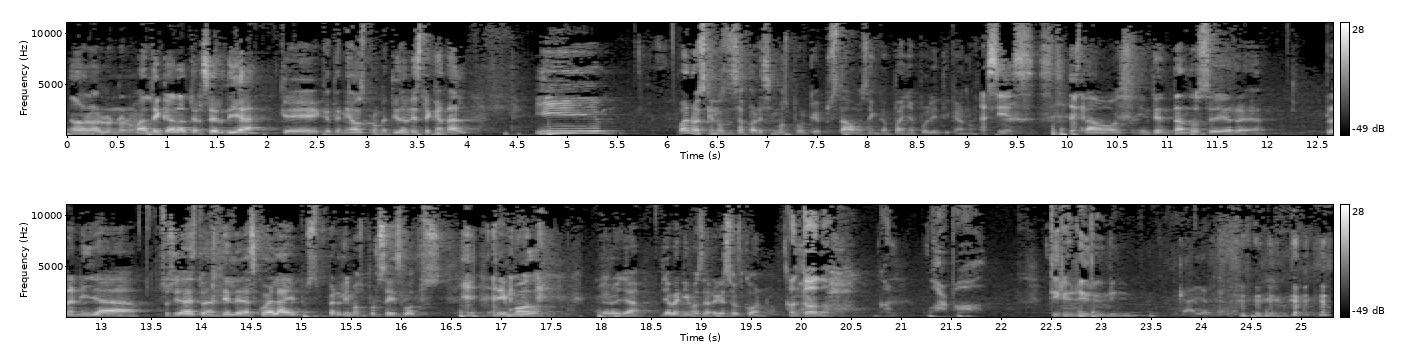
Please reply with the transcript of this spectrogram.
No, no, lo normal de cada tercer día que, que teníamos prometido en este canal. Y bueno, es que nos desaparecimos porque pues, estábamos en campaña política, ¿no? Así es. Estábamos intentando ser eh, planilla sociedad estudiantil de la escuela y pues perdimos por seis votos. Ni modo. Pero ya, ya venimos de regreso con. Con todo. Con Warball. Cállate.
